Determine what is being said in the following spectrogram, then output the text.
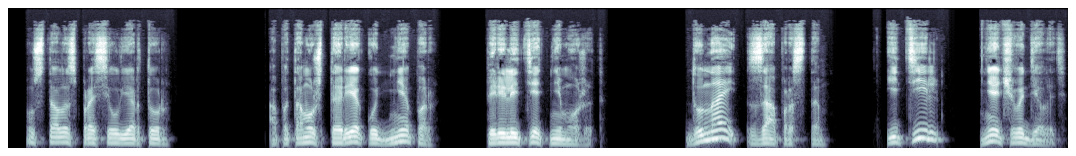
— устало спросил я Артур. А потому что реку Днепр перелететь не может. Дунай — запросто. И Тиль — нечего делать.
